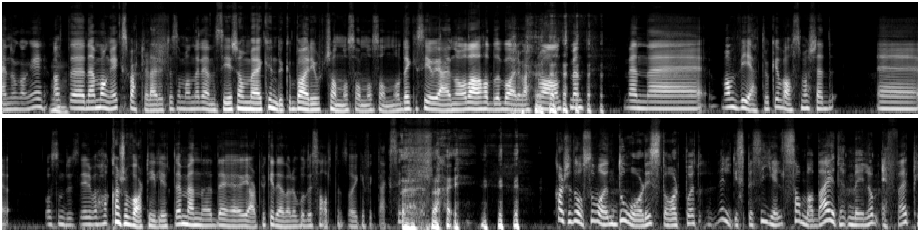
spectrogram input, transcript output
jeg noen ganger. At uh, det er mange eksperter der ute, som Anne Lene sier, som uh, kunne du ikke bare gjort sånn og sånn og sånn. Og det sier jo jeg nå, da hadde det bare vært noe annet. Men, men uh, man vet jo ikke hva som har skjedd. Og som du sier, kanskje hun var tidlig ute, men det hjalp ikke det når du bodde i Saltnes og ikke fikk taxi. Nei. Kanskje det også var en dårlig start på et veldig spesielt samarbeid mellom Frp,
